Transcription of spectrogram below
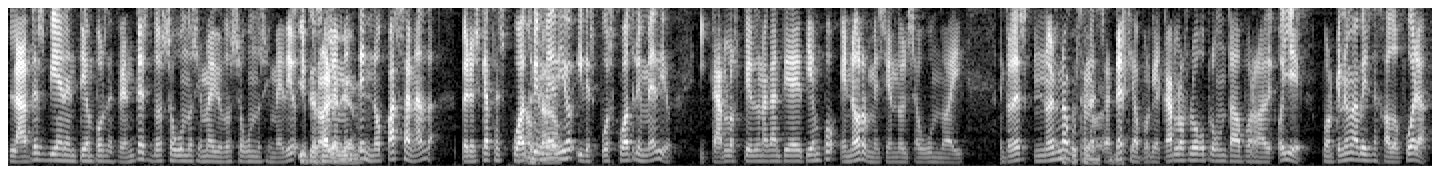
la haces bien en tiempos decentes, dos segundos y medio, dos segundos y medio, y, probablemente no pasa nada. Pero es que haces cuatro y medio y después cuatro y medio. Y Carlos pierde una cantidad de tiempo enorme siendo el segundo ahí. Entonces, no es una cuestión de estrategia, porque Carlos luego preguntaba por radio, oye, ¿por qué no me habéis dejado fuera?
